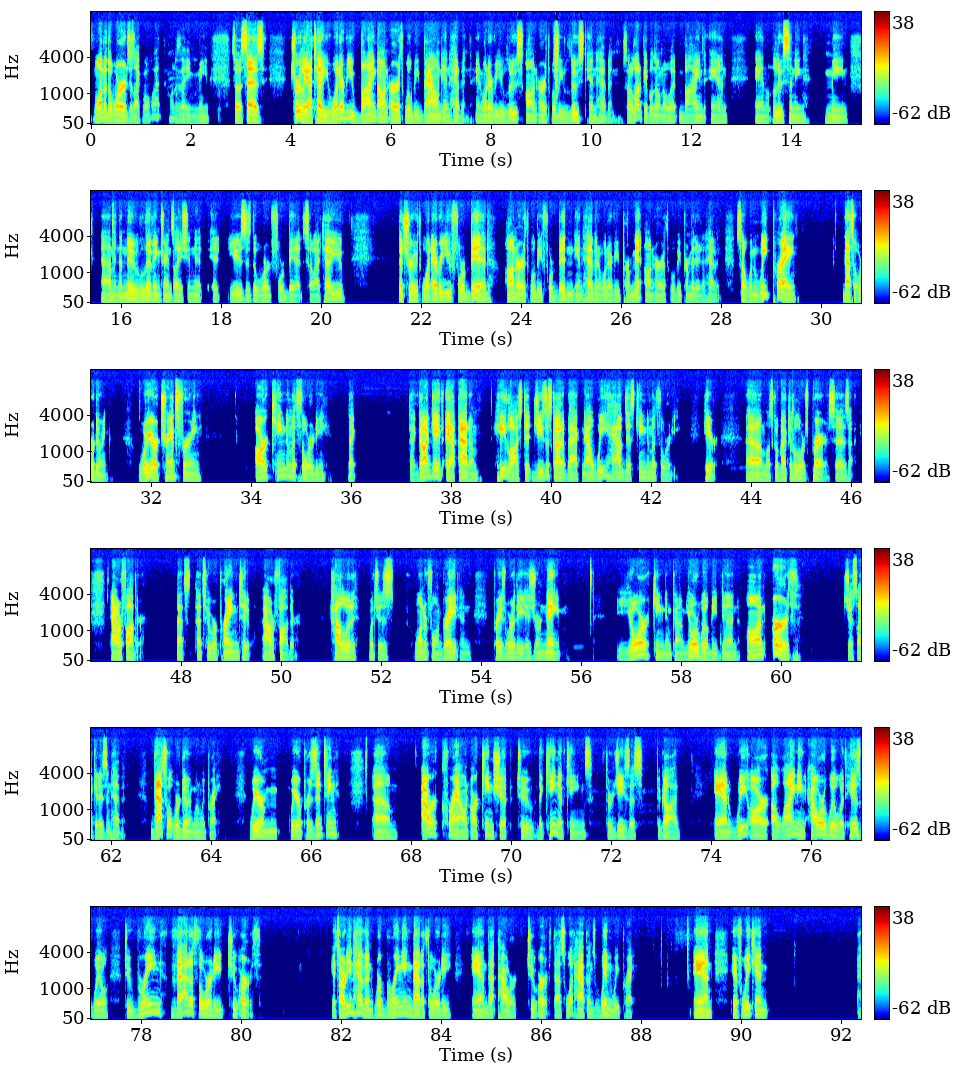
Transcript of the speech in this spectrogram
one of the words is like, well, what what does that even mean? So it says, "Truly, I tell you, whatever you bind on earth will be bound in heaven, and whatever you loose on earth will be loosed in heaven." So a lot of people don't know what bind and and loosening mean. Um, in the New Living Translation, it, it uses the word forbid. So I tell you the truth whatever you forbid on earth will be forbidden in heaven, and whatever you permit on earth will be permitted in heaven. So when we pray, that's what we're doing. We are transferring our kingdom authority that that God gave Adam. He lost it. Jesus got it back. Now we have this kingdom authority here. Um, let's go back to the Lord's Prayer. It says, Our Father. That's that's who we're praying to. Our Father. Hallowed, which is wonderful and great and praiseworthy is your name. Your kingdom come, your will be done on earth just like it is in heaven. That's what we're doing when we pray. We are we are presenting um, our crown, our kingship to the King of Kings through Jesus, to God, and we are aligning our will with his will to bring that authority to earth. It's already in heaven. We're bringing that authority and that power to earth. That's what happens when we pray. And if we can,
